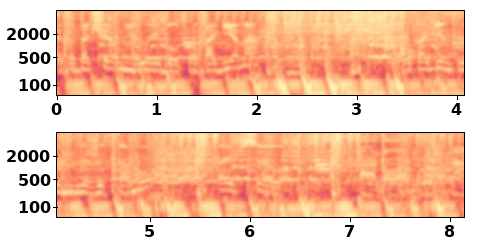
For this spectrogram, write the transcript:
Это дочерний лейбл Протагена. Протаген принадлежит кому? Cello. А, да ладно. Да.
